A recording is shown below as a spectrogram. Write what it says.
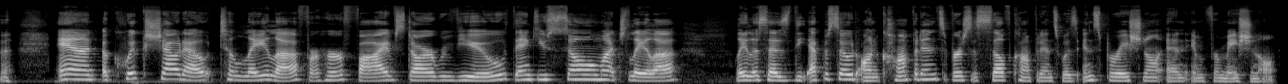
and a quick shout out to Layla for her five star review. Thank you so much, Layla. Layla says the episode on confidence versus self confidence was inspirational and informational.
